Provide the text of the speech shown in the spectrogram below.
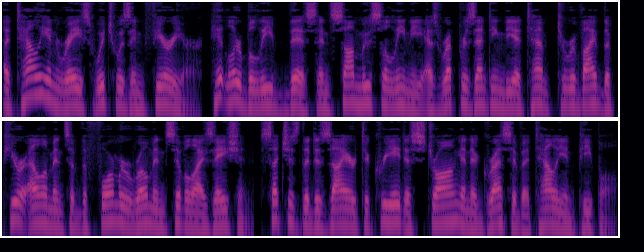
Italian race which was inferior. Hitler believed this and saw Mussolini as representing the attempt to revive the pure elements of the former Roman civilization, such as the desire to create a strong and aggressive Italian people.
